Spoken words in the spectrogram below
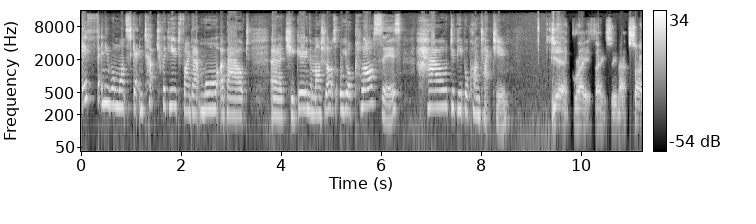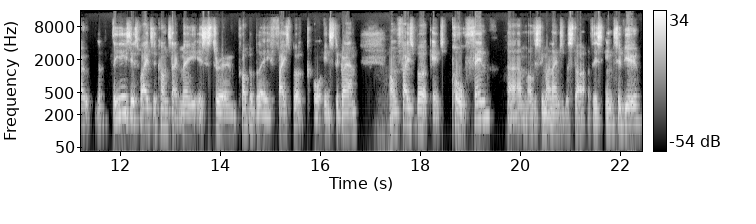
if anyone wants to get in touch with you to find out more about uh, Qigong, the martial arts, or your classes, how do people contact you? Yeah, great. Thanks, Zina. So the, the easiest way to contact me is through probably Facebook or Instagram. On Facebook, it's Paul Finn. Um, obviously, my name's at the start of this interview.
